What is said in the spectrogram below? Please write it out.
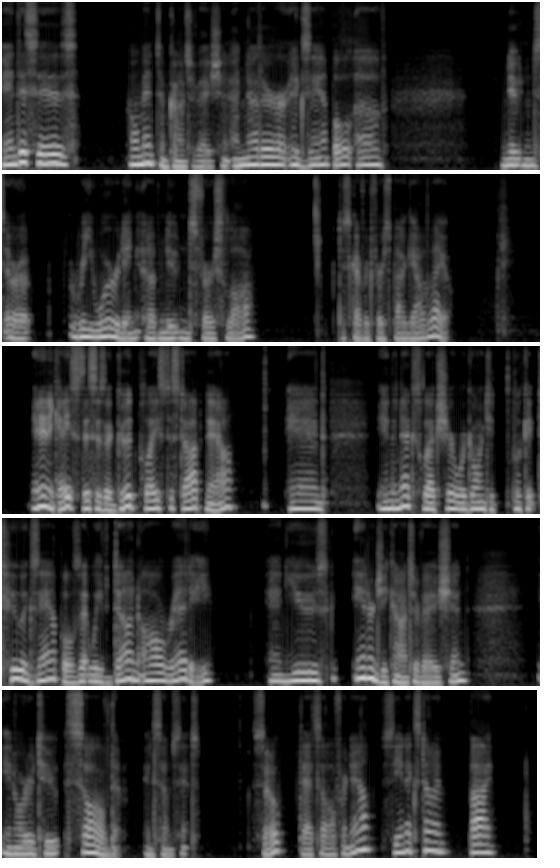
And this is momentum conservation, another example of Newton's, or a rewording of Newton's first law, discovered first by Galileo. In any case, this is a good place to stop now. And in the next lecture, we're going to look at two examples that we've done already and use energy conservation in order to solve them in some sense. So that's all for now. See you next time. Bye.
